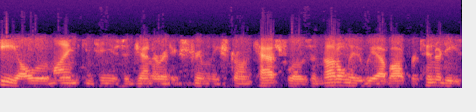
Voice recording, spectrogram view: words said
key, although the mine continues to generate extremely strong cash flows. And not only do we have opportunities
